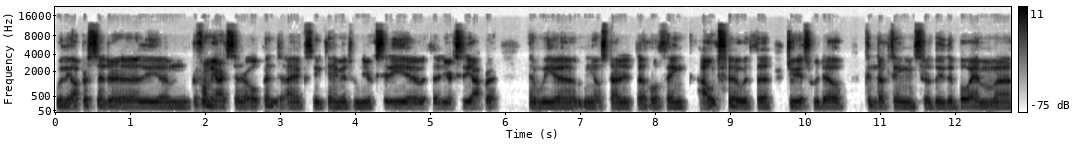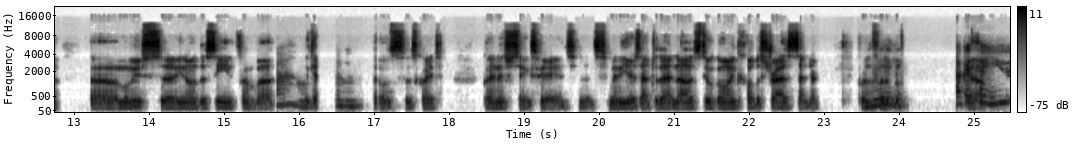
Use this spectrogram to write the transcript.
when the Opera Center, uh, the um, Performing Arts Center opened. I actually came in from New York City with the New York City Opera, and we, you know, started the whole thing out with Julius Rudel conducting sort of the the Bohème. Uh, Momus, you know, the scene from wow. the mm-hmm. That was, was quite quite an interesting experience. And it's many years after that. Now it's still going, called the Straz Center. For, really? for the, okay, yeah. so you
